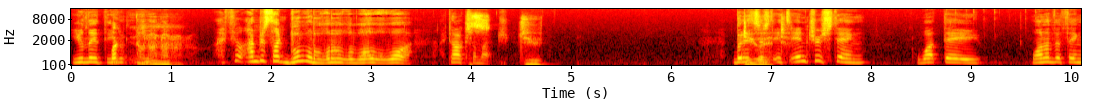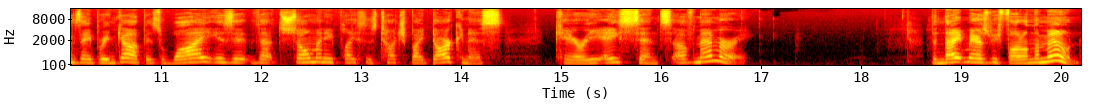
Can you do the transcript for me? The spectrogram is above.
You lead the. What? No, you- no, no, no, no. I feel I'm just like blah blah blah blah blah blah. blah. I talk so much, dude. but it's just it. it's interesting what they. One of the things they bring up is why is it that so many places touched by darkness carry a sense of memory. The nightmares we fought on the moon,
